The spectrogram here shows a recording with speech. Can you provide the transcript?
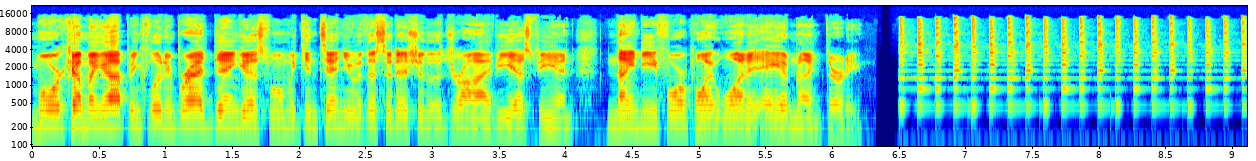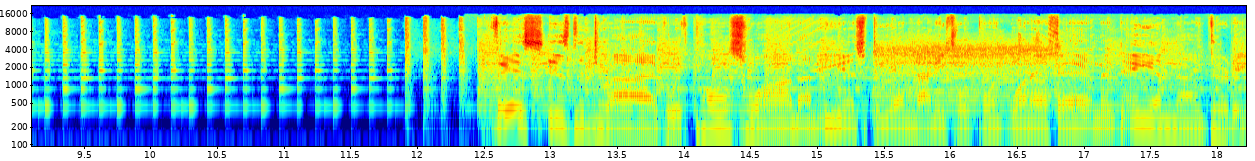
More coming up, including Brad Dingess, when we continue with this edition of The Drive, ESPN 94.1 at AM 930. This is The Drive with Paul Swann on ESPN 94.1 FM and AM 930.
